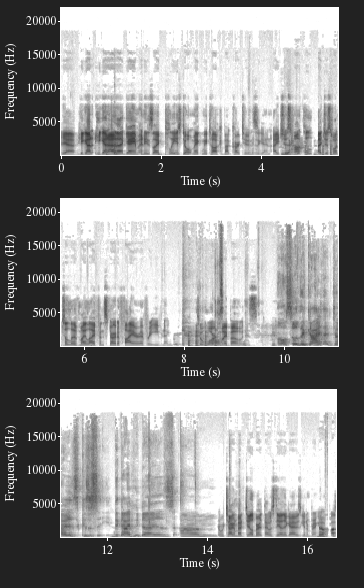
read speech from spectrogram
Yeah, he got he got out of that game and he's like, please don't make me talk about cartoons again. I just Yeah. want to I just want to live my life and start a fire every evening to warm my bones. Also, the guy that does because this the guy who does um Are we talking about Dilbert? That was the other guy I was gonna bring no up. fuck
